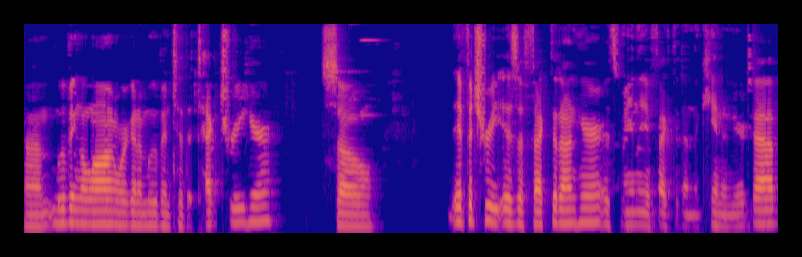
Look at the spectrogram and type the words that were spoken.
Um, moving along, we're going to move into the tech tree here. So if a tree is affected on here. It's mainly affected in the cannoneer tab,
